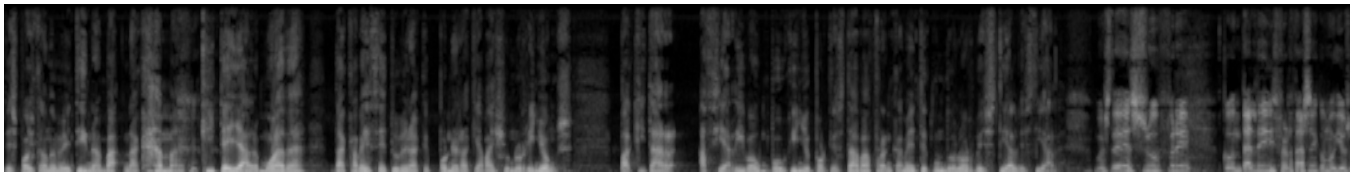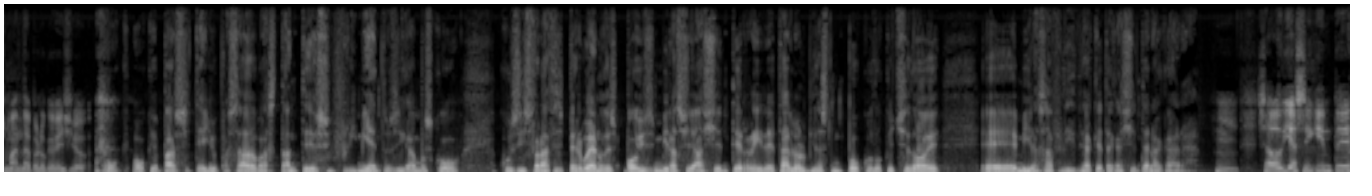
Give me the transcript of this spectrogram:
Despois, cando me metí na, na cama, quitei a almohada da cabeza e tuve que poner aquí abaixo nos riñóns para quitar hacia arriba un pouquiño porque estaba francamente cun dolor bestial, bestial. Vostede sufre con tal de disfrazarse como Dios manda, pelo que vexo. O, o que pase, teño pasado bastante sufrimientos, digamos, co, cos disfraces. Pero bueno, despois miras a xente reír e tal, olvidaste un pouco do que che doe, eh, miras a felicidade que ten a xente na cara. Hmm. Xa o día seguinte,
